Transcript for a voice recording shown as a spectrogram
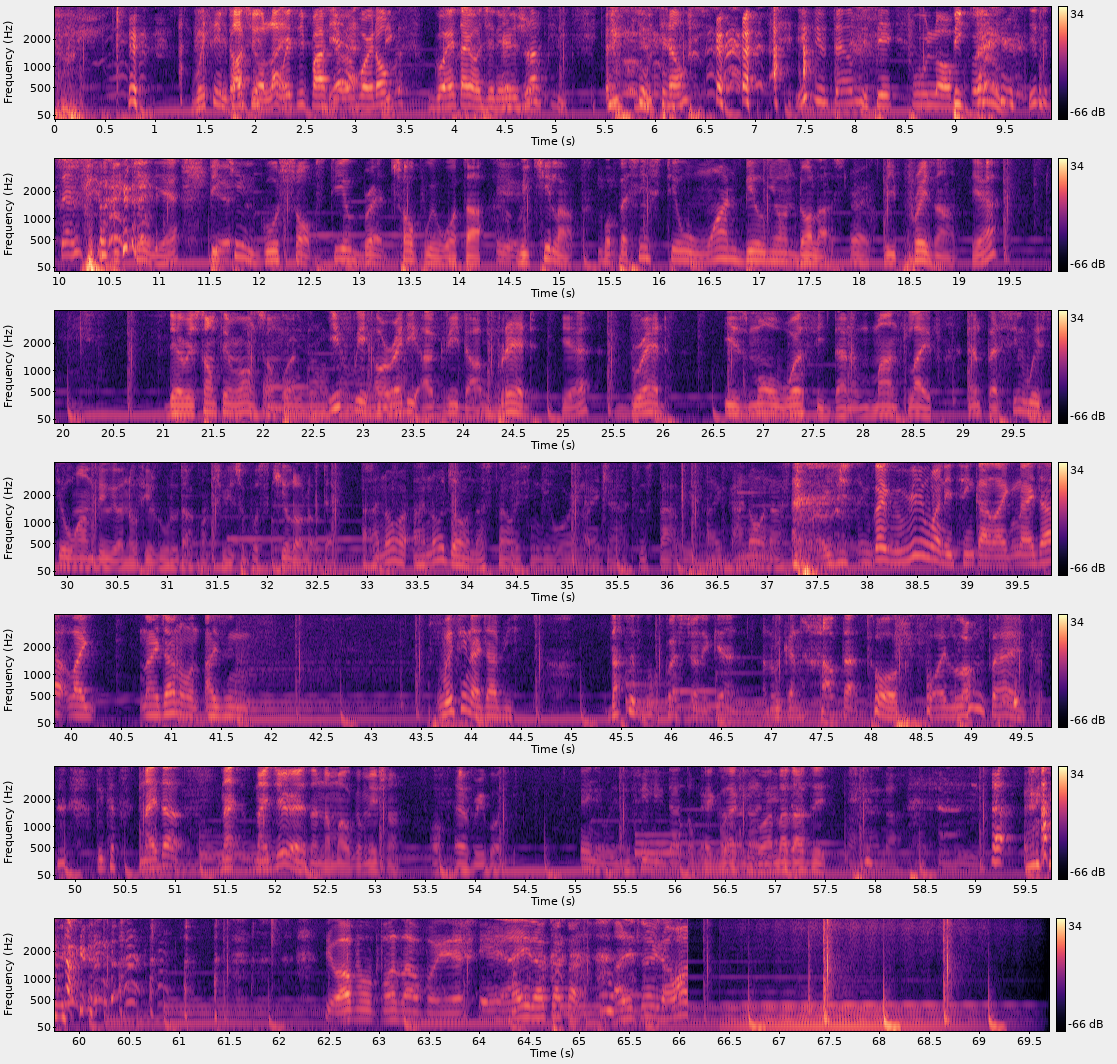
Waiting you past your life. Waiting past Yeah, your boy, don't because- go enter your generation. Exactly. If you tell if you tell me, say, Full up. Pikin, if you tell me, say, Pikin, yeah, Pikin go shop, steal bread, chop with water, Yeah. we kill him. But mm-hmm. person steal one billion dollars, Right. we praise him, yeah. There is something wrong Something somewhere. wrong if we somewhere, yeah. already agree that mm. bread, yeah, bread is more worthy than a man's life, then person one billion if you rule that country. You're supposed to kill all of them. I know, I know, John understand what's in the war in Niger to start with. Like, I don't understand. if you st- because if you really want to think, like Niger, like Niger, no, as in, waiting Niger be. That's a good question again, and we can have that talk for a long time because Niger, Ni- Nigeria is an amalgamation of everybody. Anyways, we feel leave that topic Exactly for day. another day. Nah, You have more pause out for here. yeah, I ain't that cut. I tell you that one.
